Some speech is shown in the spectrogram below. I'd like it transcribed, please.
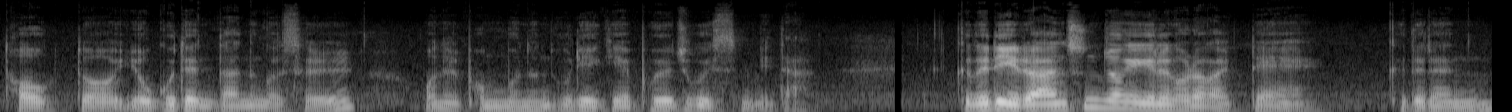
더욱더 요구된다는 것을 오늘 본문은 우리에게 보여주고 있습니다. 그들이 이러한 순종의 길을 걸어갈 때 그들은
